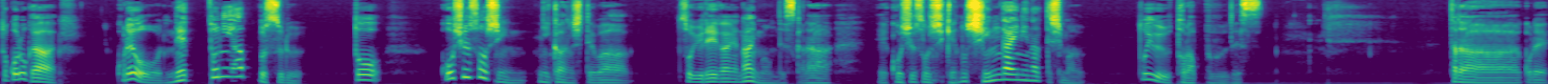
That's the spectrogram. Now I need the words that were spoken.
ところが、これをネットにアップすると、公衆送信に関しては、そういう例外がないものですから、えー、公衆送信権の侵害になってしまうというトラップです。ただ、これ、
